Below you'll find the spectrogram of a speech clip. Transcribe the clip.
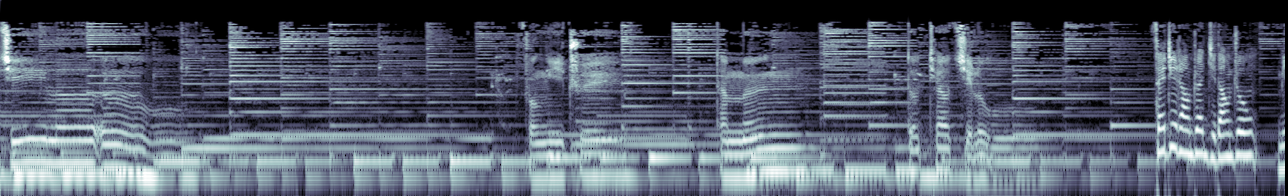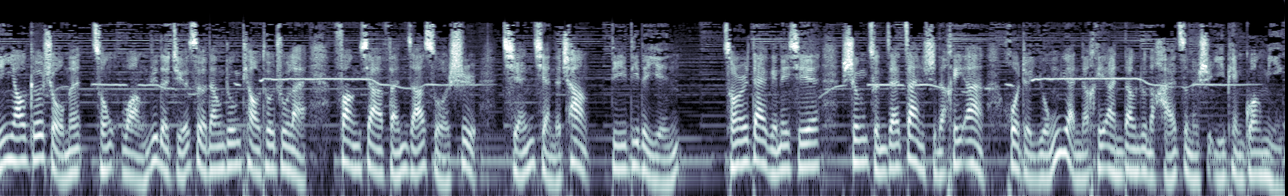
起了舞。风一吹，他们。都跳起了舞。在这张专辑当中，民谣歌手们从往日的角色当中跳脱出来，放下繁杂琐事，浅浅的唱，低低的吟，从而带给那些生存在暂时的黑暗或者永远的黑暗当中的孩子们是一片光明。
